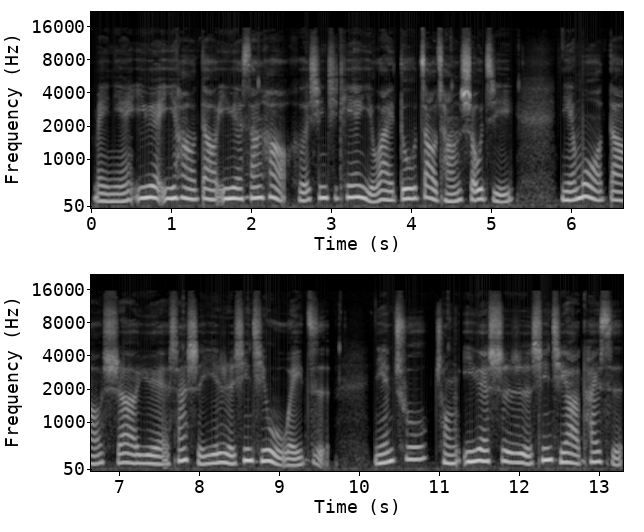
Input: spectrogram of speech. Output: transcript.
每年一月一号到一月三号和星期天以外都照常收集。年末到十二月三十一日星期五为止，年初从一月四日星期二开始，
